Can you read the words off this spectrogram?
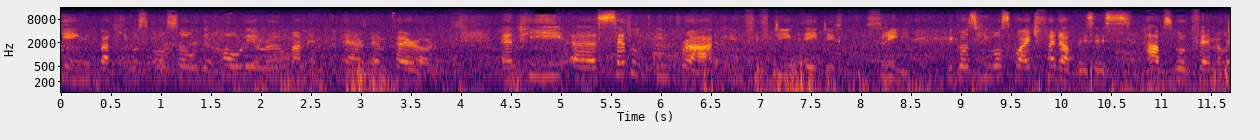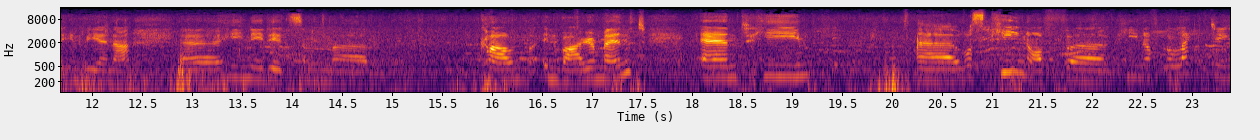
king, but he was also the Holy Roman Emperor. And he uh, settled in Prague in 1583 because he was quite fed up with his Habsburg family in Vienna. Uh, he needed some um, calm environment and he uh, was keen of uh, keen of collecting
